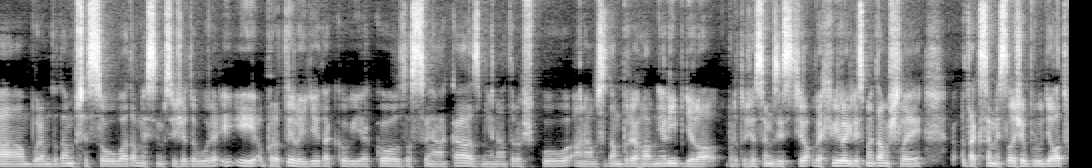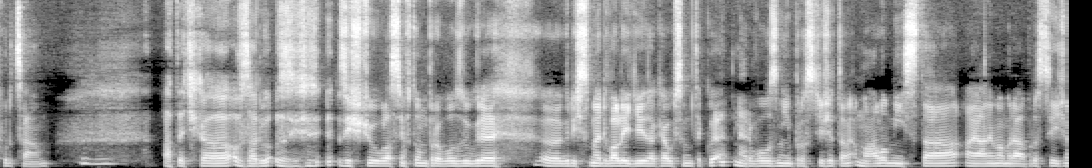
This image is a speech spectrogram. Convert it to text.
a budeme to tam přesouvat a myslím si, že to bude i, i pro ty lidi takový jako zase nějaká změna trošku a nám se tam bude hlavně líp dělat, protože jsem zjistil, ve chvíli, kdy jsme tam šli, tak jsem myslel, že budu dělat furt sám. Mm-hmm. A teďka vzadu zjišťuju vlastně v tom provozu, kde eh, když jsme dva lidi, tak já už jsem takový nervózní, prostě, že tam je málo místa a já nemám rád prostě jít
